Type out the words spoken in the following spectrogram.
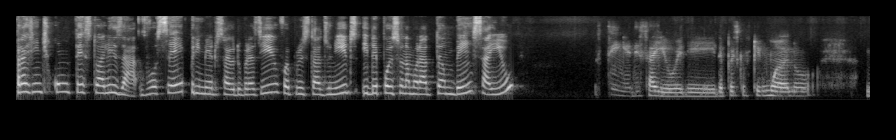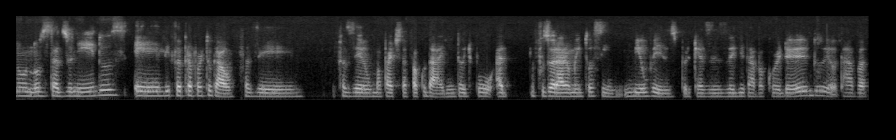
Pra gente contextualizar, você primeiro saiu do Brasil, foi para os Estados Unidos e depois seu namorado também saiu? Sim, ele saiu. Ele depois que eu fiquei um ano no, nos Estados Unidos, ele foi para Portugal fazer fazer uma parte da faculdade. Então, tipo, a, o fuso horário aumentou assim mil vezes, porque às vezes ele tava acordando, eu tava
